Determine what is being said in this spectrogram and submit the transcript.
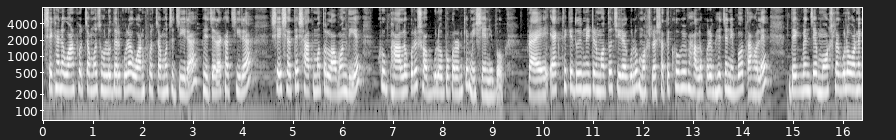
সেখানে ওয়ান ফোর চামচ হলুদের গুঁড়া, ওয়ান ফোর চামচ জিরা, ভেজে রাখা চিরা সেই সাথে স্বাদ মতো লবণ দিয়ে খুব ভালো করে সবগুলো উপকরণকে মিশিয়ে নিব। প্রায় এক থেকে দুই মিনিটের মতো চিরাগুলো মশলার সাথে খুবই ভালো করে ভেজে নিব। তাহলে দেখবেন যে মশলাগুলো অনেক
